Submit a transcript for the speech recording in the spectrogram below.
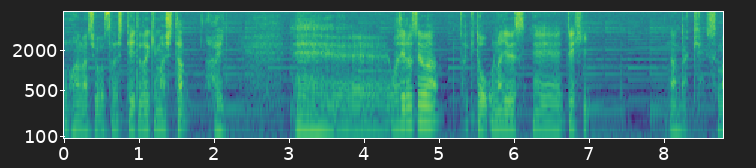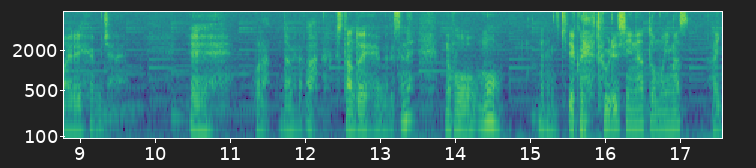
お話をさせていただきました。はい。えー、お知らせはさっきと同じです。えー、ぜひ、なんだっけ、スマイル FM じゃない。えー、ほら、ダメだ。あ、スタンド FM ですね。の方も、うん、来てくれると嬉しいなと思います。はい。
